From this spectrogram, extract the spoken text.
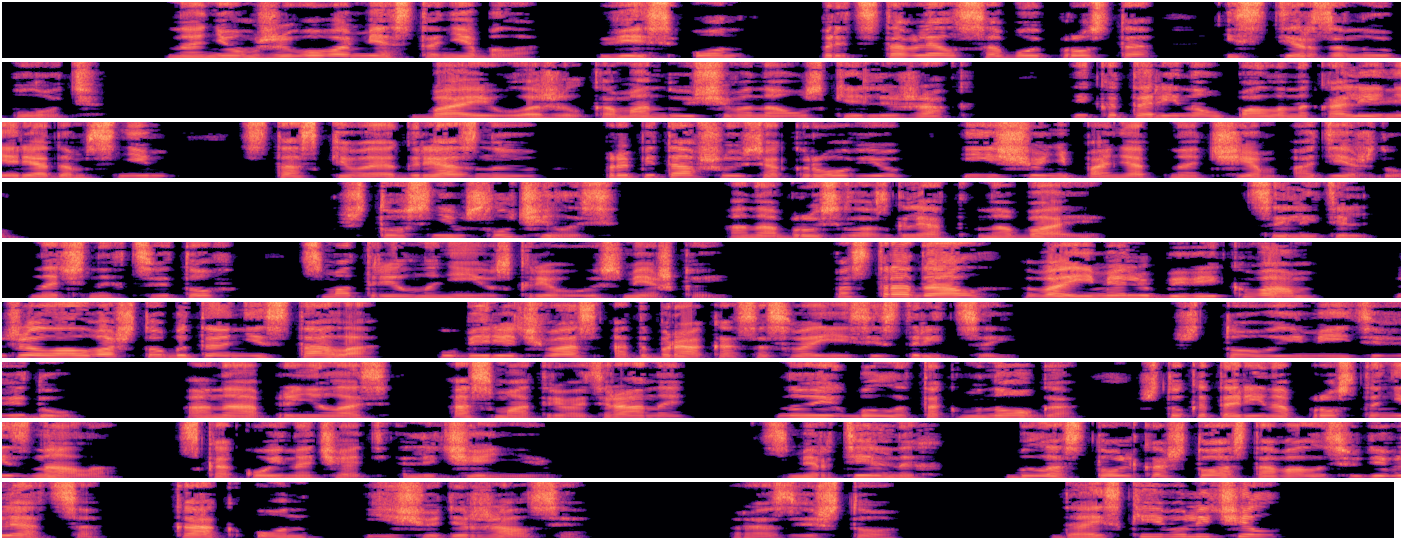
На нем живого места не было, весь он представлял собой просто истерзанную плоть. Баи уложил командующего на узкий лежак, и Катарина упала на колени рядом с ним, стаскивая грязную, пропитавшуюся кровью и еще непонятно чем одежду. Что с ним случилось? Она бросила взгляд на Баи. Целитель ночных цветов смотрел на нее с кривой усмешкой. «Пострадал во имя любви к вам. Желал во что бы то ни стало уберечь вас от брака со своей сестрицей». «Что вы имеете в виду?» Она принялась осматривать раны, но их было так много, что Катарина просто не знала, с какой начать лечение. Смертельных было столько, что оставалось удивляться, как он еще держался. Разве что... Дайский его лечил?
